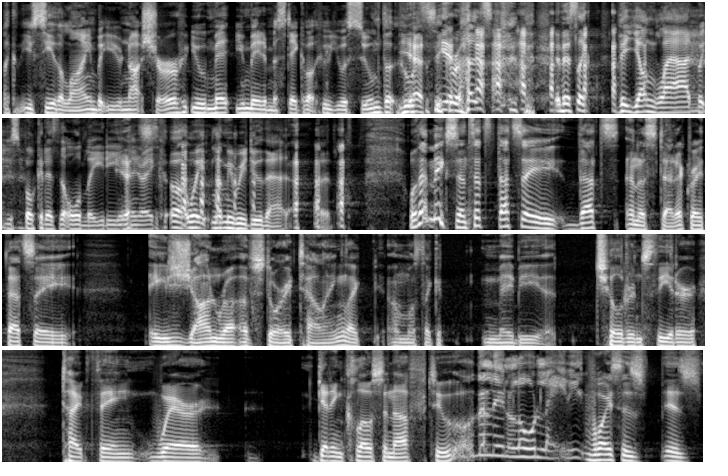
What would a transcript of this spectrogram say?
Like you see the line, but you're not sure. You admit you made a mistake about who you assumed the, who Yes, the speaker was, and it's like the young lad, but you spoke it as the old lady, and you're like, oh wait, let me redo that. But Well, that makes sense. That's that's a that's an aesthetic, right? That's a a genre of storytelling, like almost like a maybe a children's theater type thing, where getting close enough to oh, the little old lady voice is is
